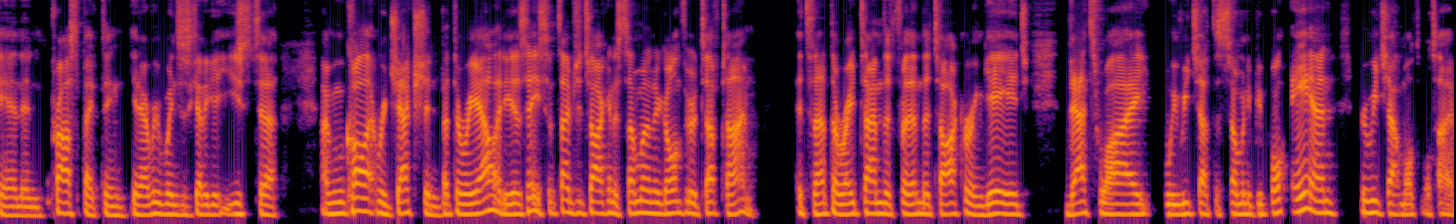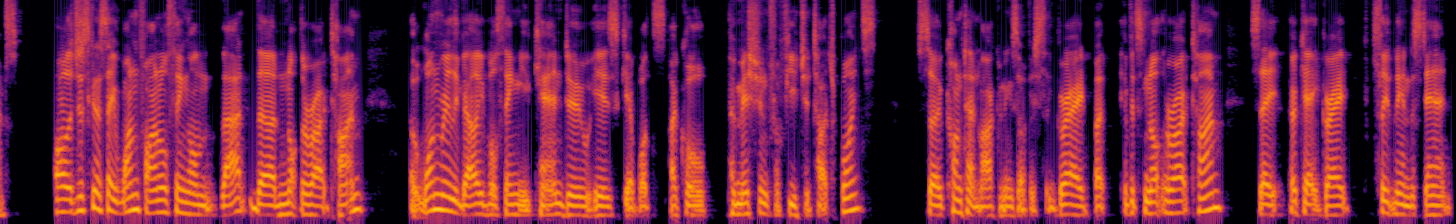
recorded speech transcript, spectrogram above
And in prospecting, you know, everyone's just got to get used to, I mean, we call it rejection, but the reality is, hey, sometimes you're talking to someone and they're going through a tough time it's not the right time to, for them to talk or engage. That's why we reach out to so many people and we reach out multiple times. I was just going to say one final thing on that, the not the right time. But one really valuable thing you can do is get what I call permission for future touch points. So content marketing is obviously great, but if it's not the right time, say, okay, great, completely understand.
